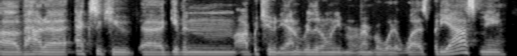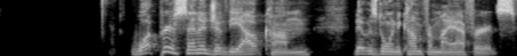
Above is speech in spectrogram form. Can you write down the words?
of how to execute a given opportunity. I really don't even remember what it was, but he asked me, what percentage of the outcome that was going to come from my efforts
